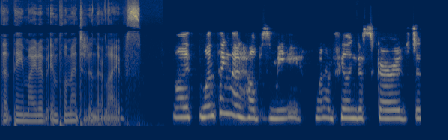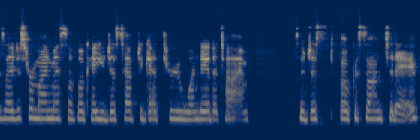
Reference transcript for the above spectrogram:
that they might have implemented in their lives? Well, one thing that helps me when I'm feeling discouraged is I just remind myself, okay, you just have to get through one day at a time. So just focus on today.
